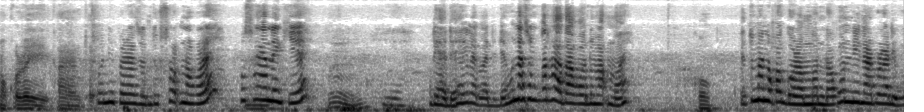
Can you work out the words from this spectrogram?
নকৰে কাৰেণ্টে কণী পৰা জন্তুক শ্বৰ্ট নকৰে? সঁচাই নেকি? ইয়ে। দে দে সেইগিলা বাদ দি শুনাচোন কথা এটা কওঁ তোমাক মই। কওক। তোমালোকক গৰম বন্ধ কোন দিনাৰ পৰা দিব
